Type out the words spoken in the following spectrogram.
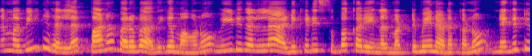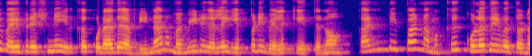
நம்ம வீடுகளில் பண வரவு அதிகமாகணும். வீடுகளில் அடிக்கடி சுபகாரியங்கள் மட்டுமே நடக்கணும். நெகட்டிவ் வைப்ரேஷனே இருக்கக்கூடாது அப்படின்னா நம்ம வீடுகளில் எப்படி விளக்கேற்றணும் கண்டிப்பாக நமக்கு குலதெய்வத்தோட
